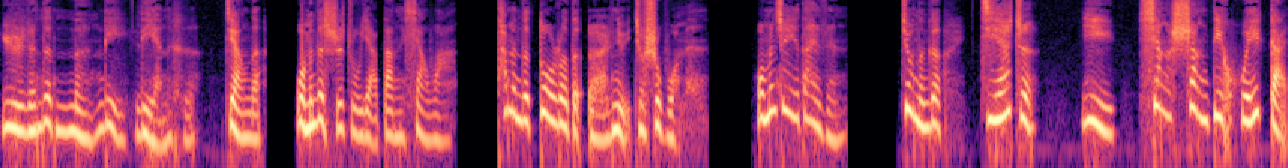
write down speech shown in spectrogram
与人的能力联合。这样的，我们的始祖亚当、夏娃，他们的堕落的儿女就是我们。我们这一代人，就能够接着以向上帝悔改，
